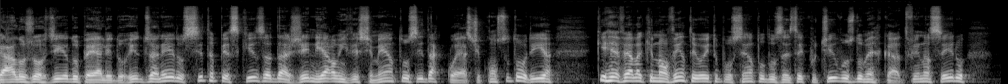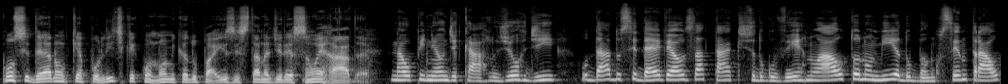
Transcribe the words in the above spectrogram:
Carlos Jordi, do PL do Rio de Janeiro, cita pesquisa da Genial Investimentos e da Quest Consultoria, que revela que 98% dos executivos do mercado financeiro consideram que a política econômica do país está na direção errada. Na opinião de Carlos Jordi, o dado se deve aos ataques do governo à autonomia do Banco Central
